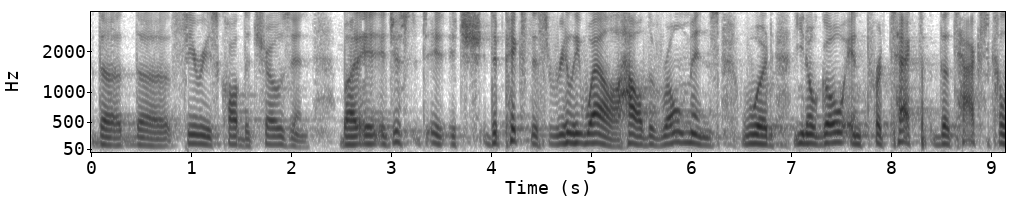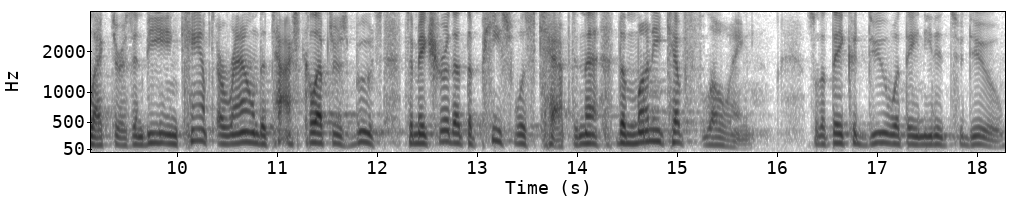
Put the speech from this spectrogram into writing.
the, the series called The Chosen, but it, it just it, it depicts this really well how the Romans would you know, go and protect the tax collectors and be encamped around the tax collectors' boots to make sure that the peace was kept and that the money kept flowing so that they could do what they needed to do.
